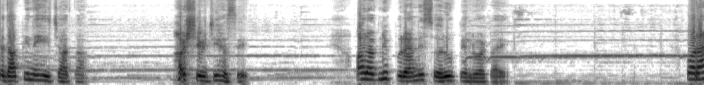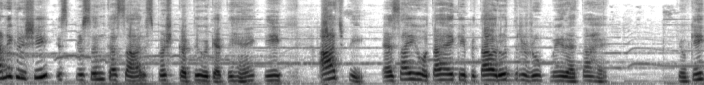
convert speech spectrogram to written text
कदापि नहीं चाहता। और शिवजी हंसे और अपने पुराने स्वरूप में लौट आए। पौराणिक ऋषि इस प्रसंग का सार स्पष्ट करते हुए कहते हैं कि आज भी ऐसा ही होता है कि पिता रुद्र रूप में रहता है, क्योंकि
